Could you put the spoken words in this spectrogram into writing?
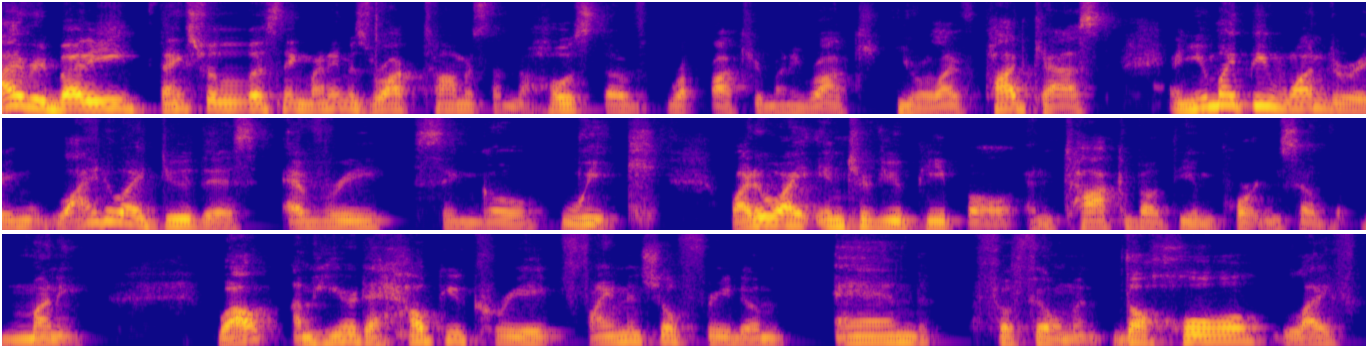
Hi, everybody. Thanks for listening. My name is Rock Thomas. I'm the host of Rock Your Money, Rock Your Life podcast. And you might be wondering, why do I do this every single week? Why do I interview people and talk about the importance of money? Well, I'm here to help you create financial freedom and fulfillment, the whole life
